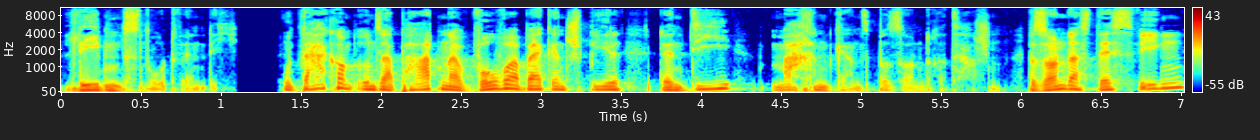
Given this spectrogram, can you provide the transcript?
lebensnotwendig. Und da kommt unser Partner Vovaback ins Spiel, denn die machen ganz besondere Taschen. Besonders deswegen,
